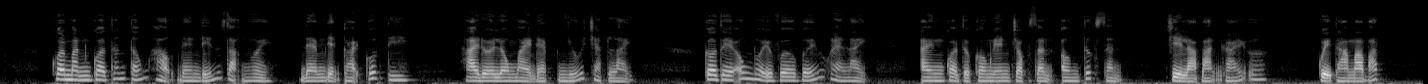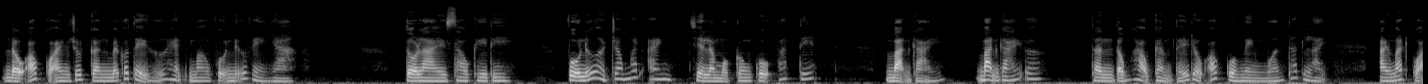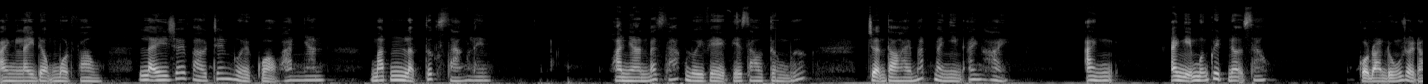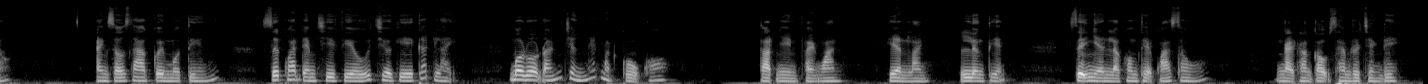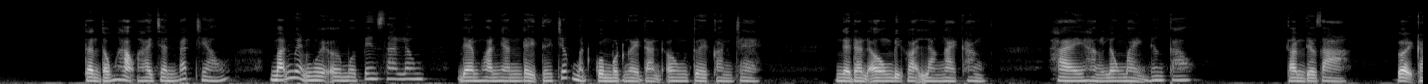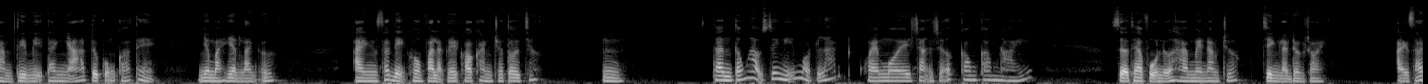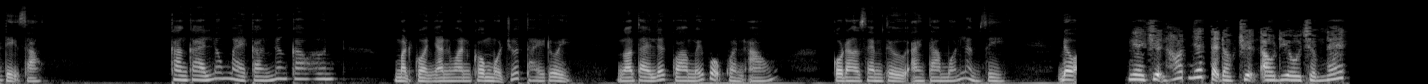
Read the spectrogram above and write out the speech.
Khuôn mặt của thân Tống Hạo đen đến dọa người, đem điện thoại cướp đi. Hai đôi lông mày đẹp nhíu chặt lại. Cơ thể ông nội vừa với khỏe lại. Anh quả thực không nên chọc giận ông tức giận. Chỉ là bạn gái ư. Quỷ thà ma bắt. Đầu óc của anh rút cân mới có thể hứa hẹn mang phụ nữ về nhà. Tổ lại sau khi đi, phụ nữ ở trong mắt anh chỉ là một công cụ phát tiết. Bạn gái, bạn gái ư? Thần Tống Hạo cảm thấy đầu óc của mình muốn thất lại. Ánh mắt của anh lay động một vòng, lại rơi vào trên người của Hoan Nhan, mắt lập tức sáng lên. Hoan Nhan bắt giác lùi về phía sau từng bước, trợn to hai mắt mà nhìn anh hỏi. Anh, anh nghĩ muốn quỵt nợ sao? Cô đoán đúng rồi đó. Anh xấu xa cười một tiếng, dứt khoát đem chi phiếu chưa ghi cất lại, mở đồ đoán chừng nét mặt cổ cô. Thoạt nhìn phải ngoan, hiền lành, lương thiện, dĩ nhiên là không thể quá xấu. Ngài khẳng cậu xem rồi trình đi. Thần Tống Hạo hai chân bắt chéo, mãn nguyện ngồi ở một bên salon, đem hoàn nhàn đẩy tới trước mặt của một người đàn ông tuổi còn trẻ. Người đàn ông bị gọi là Ngài Khẳng, hai hàng lông mày nâng cao. Thần tiểu giả, gợi cảm tùy mị thanh nhã tôi cũng có thể, nhưng mà hiền lành ư. Anh xác định không phải là gây khó khăn cho tôi chứ? Ừ. Thần Tống Hạo suy nghĩ một lát, khoe môi rạng rỡ cong cong nói. Dựa theo phụ nữ 20 năm trước, trình là được rồi. Anh xác định sao? Càng cài lông mày càng nâng cao hơn. Mặt của Nhan Hoan không một chút thay đổi, ngón tay lướt qua mấy bộ quần áo. Cô đang xem thử anh ta muốn làm gì. Đâu? Nghe chuyện hot nhất tại đọc truyện audio.net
